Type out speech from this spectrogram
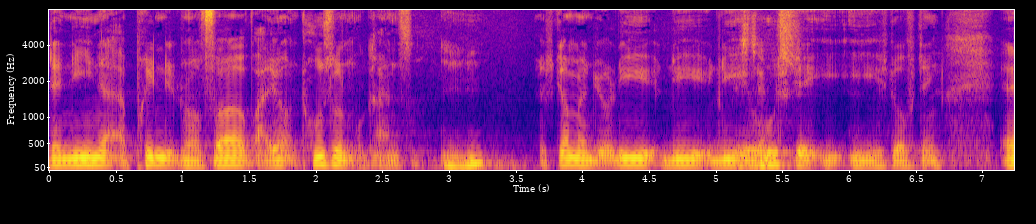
den 9. april 1940 var jo en trussel mod grænsen. Mm-hmm. Det skal man jo lige, lige, lige huske i, i Stortinget. Uh,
